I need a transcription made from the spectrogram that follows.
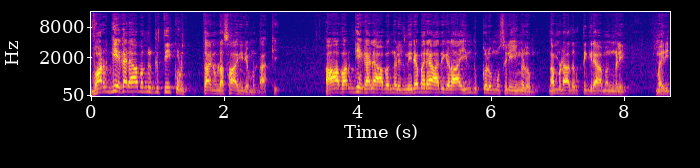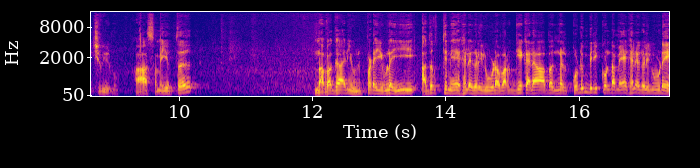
വർഗീയ കലാപങ്ങൾക്ക് തീ കൊടുത്താനുള്ള സാഹചര്യമുണ്ടാക്കി. ആ വർഗീയ കലാപങ്ങളിൽ നിരപരാധികളായ ഹിന്ദുക്കളും മുസ്ലിങ്ങളും നമ്മുടെ അതിർത്തി ഗ്രാമങ്ങളിൽ മരിച്ചു വീണു. ആ സമയത്ത് നവകാരി ഉൾപ്പെടെയുള്ള ഈ അതിർത്തി മേഖലകളിലൂടെ വർഗീയ കലാപങ്ങൾ കൊടുമ്പിരിക്കൊണ്ട മേഖലകളിലൂടെ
